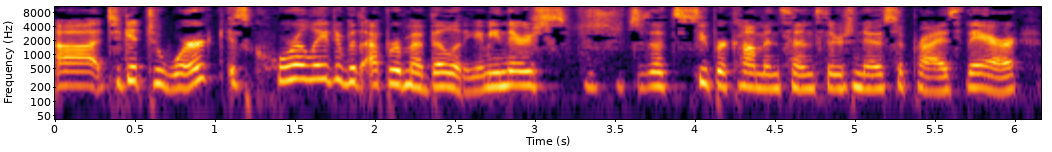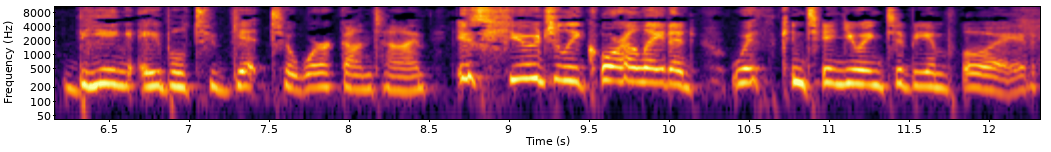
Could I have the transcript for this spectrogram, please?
uh, to get to work is correlated with upper mobility. I mean, there's that's super common sense. There's no surprise there. Being able to get to work on time is hugely correlated with continuing to be employed.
